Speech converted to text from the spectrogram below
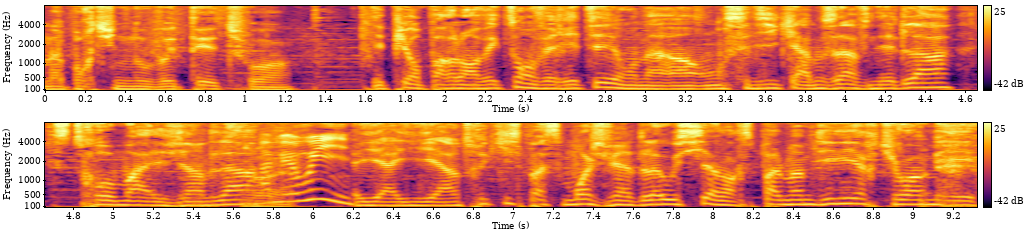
on apporte une nouveauté, tu vois. Et puis en parlant avec toi, en vérité, on a, on s'est dit qu'Amza venait de là, Stroma, il vient de là. Ah, mais oui. Il y a, il y a un truc qui se passe. Moi, je viens de là aussi, alors c'est pas le même délire, tu vois, mais,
